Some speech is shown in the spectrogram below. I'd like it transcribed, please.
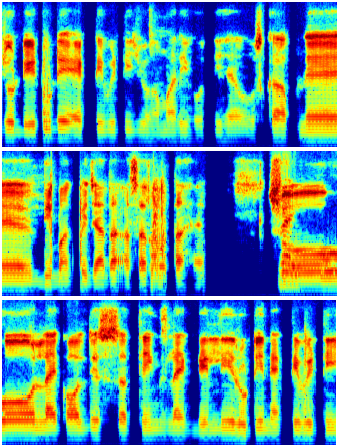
जो डे टू डे एक्टिविटी जो हमारी होती है उसका अपने दिमाग पे ज़्यादा असर होता है। So like all this things like daily routine activity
